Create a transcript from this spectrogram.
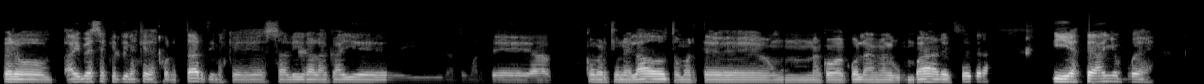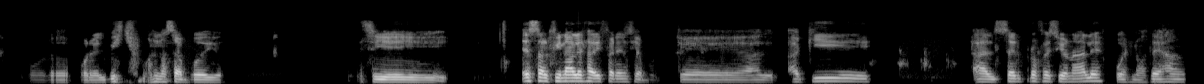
Pero hay veces que tienes que desconectar, tienes que salir a la calle, ir a tomarte, a comerte un helado, tomarte una Coca-Cola en algún bar, etcétera. Y este año, pues, por, el bicho, pues no se ha podido. Sí, esa al final es la diferencia, porque aquí, al ser profesionales, pues nos dejan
